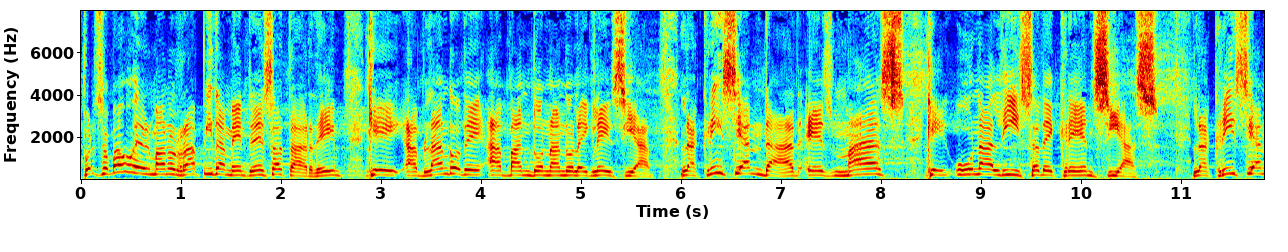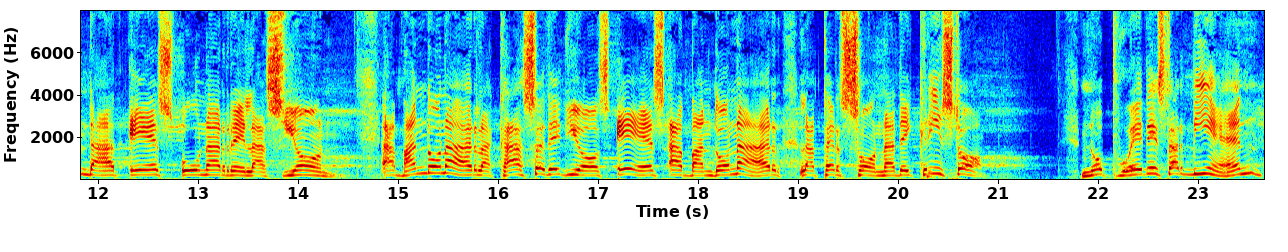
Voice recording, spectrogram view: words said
Por eso vamos a ver, hermanos, rápidamente esta tarde que hablando de abandonando la iglesia, la cristiandad es más que una lista de creencias. La cristiandad es una relación. Abandonar la casa de Dios es abandonar la persona de Cristo. No puede estar bien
